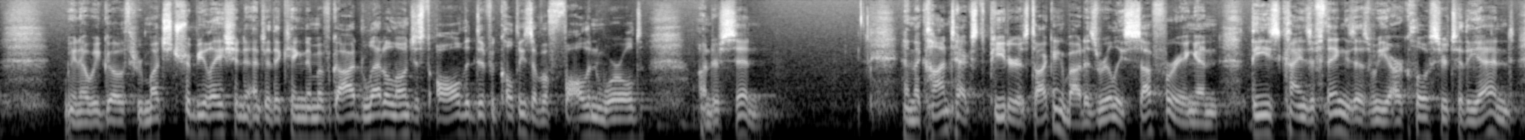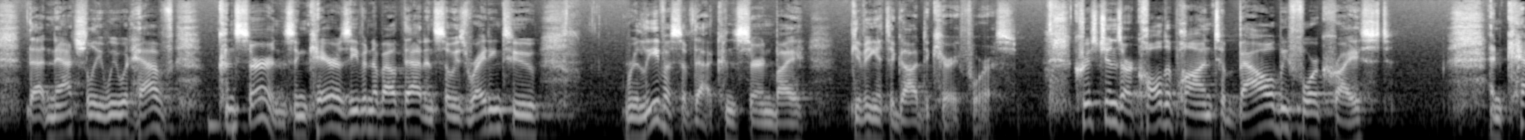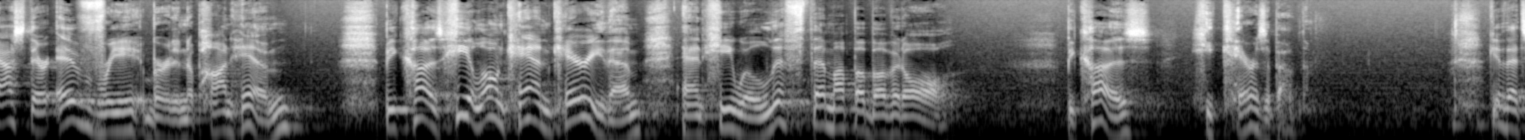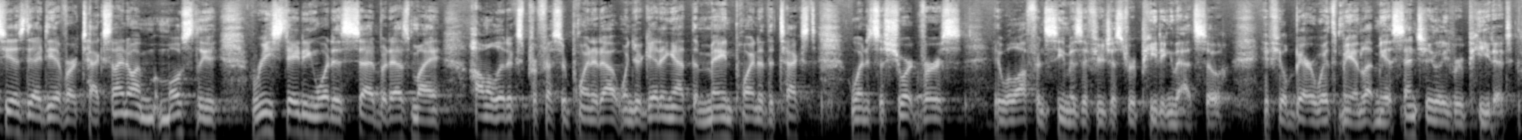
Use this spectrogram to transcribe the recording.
We know we go through much tribulation to enter the kingdom of God, let alone just all the difficulties of a fallen world under sin. And the context Peter is talking about is really suffering and these kinds of things as we are closer to the end, that naturally we would have concerns and cares even about that. And so he's writing to relieve us of that concern by giving it to God to carry for us. Christians are called upon to bow before Christ and cast their every burden upon him because he alone can carry them and he will lift them up above it all. Because he cares about them give that to you as the idea of our text. And I know I'm mostly restating what is said, but as my homiletics professor pointed out, when you're getting at the main point of the text, when it's a short verse, it will often seem as if you're just repeating that. So if you'll bear with me and let me essentially repeat it.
